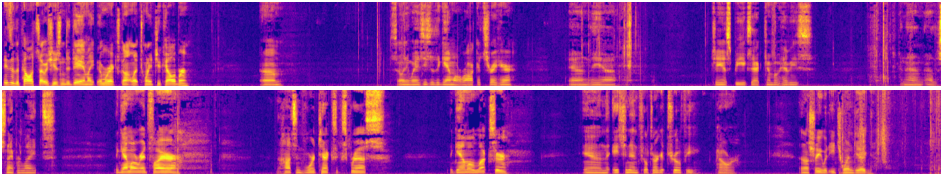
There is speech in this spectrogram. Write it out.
These are the pellets I was using today in my Umarex Gauntlet 22 caliber. Um, so anyways, these are the Gamo rockets right here. And the uh, JSB Exact Jumbo Heavies. And then uh, the Sniper Lights. The Gamo Red Fire. The Hatsan Vortex Express. The Gamo Luxor and the H&N Field Target Trophy Power. And I'll show you what each one did.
